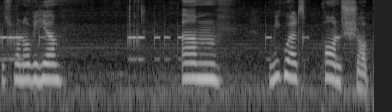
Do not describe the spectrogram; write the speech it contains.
this one over here. Um, Miguel's pawn shop.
